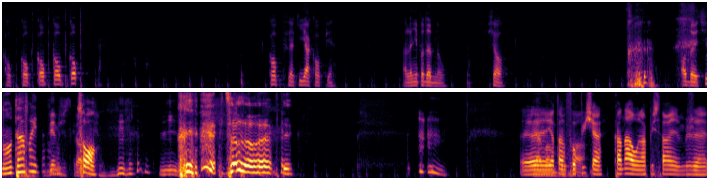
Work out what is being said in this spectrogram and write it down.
Kop, kop, kop, kop, kop. Kop, jaki ja kopię. Ale nie pode mną. Sio. Odejdź. No dawaj, dawaj. Wiem, że skradać. Co? Nic. Co za łebty? E, Ja ja, mam tam w opisie kanału napisałem, że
